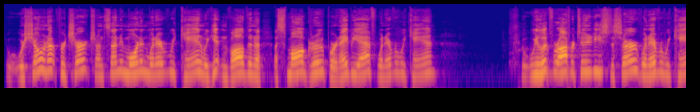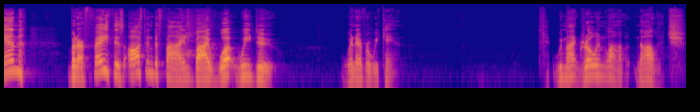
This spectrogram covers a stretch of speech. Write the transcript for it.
We're showing up for church on Sunday morning whenever we can. We get involved in a, a small group or an ABF whenever we can. We look for opportunities to serve whenever we can, but our faith is often defined by what we do whenever we can. We might grow in knowledge,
